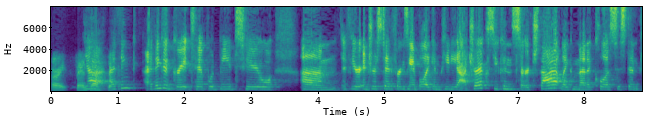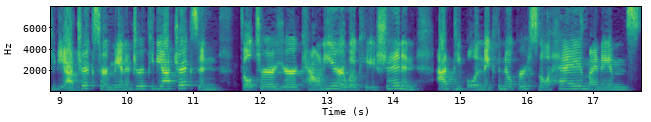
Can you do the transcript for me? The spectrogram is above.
all right, fantastic. Yeah, I think I think a great tip would be to, um, if you're interested, for example, like in pediatrics, you can search that like medical assistant pediatrics mm-hmm. or manager pediatrics and filter your county or location and add people and make the note personal. Hey, my name's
